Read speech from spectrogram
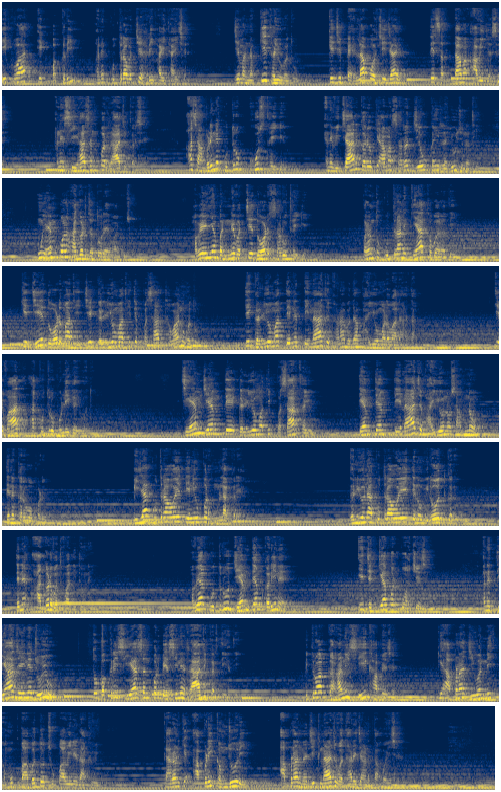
એકવાર એક બકરી અને કૂતરા વચ્ચે હરીફાઈ થાય છે. જેમાં નક્કી થયું હતું કે જે પહેલા પહોંચી જાય તે સત્તામાં આવી જશે અને સિંહાસન પર રાજ કરશે. આ સાંભળીને કૂતરું ખુશ થઈ ગયું. એને વિચાર કર્યો કે આમાં શરત જેવું કંઈ રહ્યું જ નથી. હું એમ પણ આગળ જતો રહેવાનો છું. હવે અહીંયા બંને વચ્ચે દોડ શરૂ થઈ ગઈ. પરંતુ કૂતરાને ક્યાં ખબર હતી? કે જે દોડમાંથી, જે ગલીઓમાંથી તે પસાર થવાનું હતું, તે ગલીઓમાં તેને તેના જ ઘણા બધા ભાઈઓ મળવાના હતા. એ વાત આ કૂતરું ભૂલી ગયું હતું. જેમ જેમ તે ગલીઓમાંથી પસાર થયું, તેમ તેમ તેના જ ભાઈઓનો સામનો તેને કરવો પડ્યો. બીજા કૂતરાઓએ તેની ઉપર હુમલા કર્યા. ગલીઓના કૂતરાઓએ તેનો વિરોધ કર્યો. તેને આગળ વધવા દીધો નહીં. હવે આ કૂતરું જેમ તેમ કરીને એ જગ્યા પર પહોંચે છે. અને ત્યાં જઈને જોયું તો બકરી સિંહાસન પર બેસીને રાજ કરતી હતી. મિત્રો, આ કહાની શીખ આપે છે કે આપણા જીવનની અમુક બાબતો છુપાવીને રાખવી. કારણ કે આપણી કમજોરી આપણા નજીકના જ વધારે જાણતા હોય છે.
